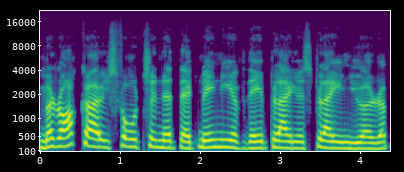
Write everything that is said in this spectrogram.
Morocco is fortunate that many of their players play in Europe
